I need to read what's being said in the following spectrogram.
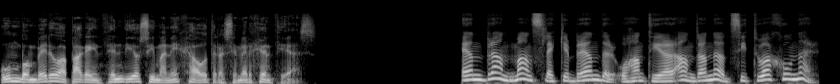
Un bombero apaga incendios y maneja otras emergencias. En brandman släcker bränder och hanterar andra nödsituationer.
